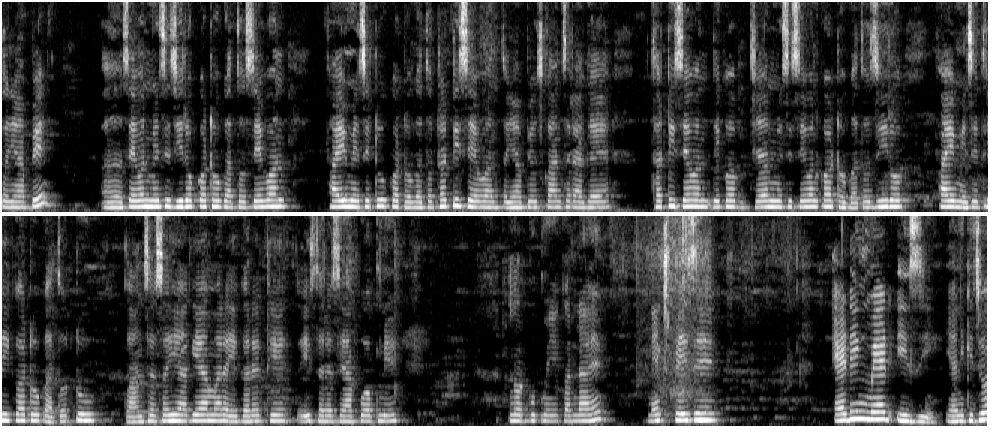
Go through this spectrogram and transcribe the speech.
तो यहाँ पे सेवन में से ज़ीरो कट होगा तो सेवन, फाइव में से टू कट होगा तो थर्टी सेवन। तो यहाँ पे उसका आंसर आ गया है थर्टी सेवन। देखो, अब सेवन में से सेवन कट होगा तो ज़ीरो। फाइव में से थ्री कट होगा तो टू तो आंसर सही आ गया हमारा, ये करेक्ट है. तो इस तरह से आपको अपने नोटबुक में ये करना है. नेक्स्ट पेज है. एडिंग मेड इजी यानी कि जो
